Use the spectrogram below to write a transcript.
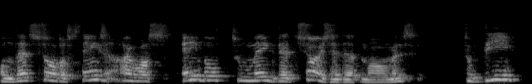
on that sort of things, I was able to make that choice at that moment to be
